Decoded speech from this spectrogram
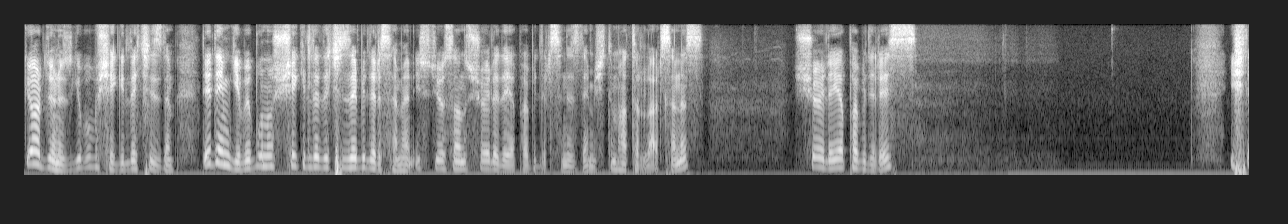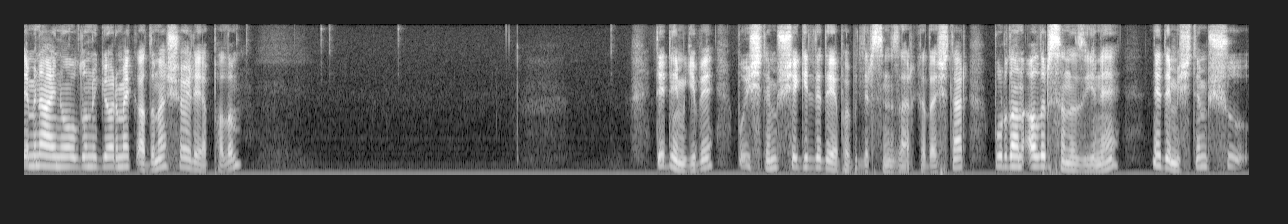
Gördüğünüz gibi bu şekilde çizdim. Dediğim gibi bunu şu şekilde de çizebiliriz hemen. İstiyorsanız şöyle de yapabilirsiniz demiştim hatırlarsanız. Şöyle yapabiliriz. İşlemin aynı olduğunu görmek adına şöyle yapalım. Dediğim gibi bu işlemi şu şekilde de yapabilirsiniz arkadaşlar. Buradan alırsanız yine ne demiştim? Şu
